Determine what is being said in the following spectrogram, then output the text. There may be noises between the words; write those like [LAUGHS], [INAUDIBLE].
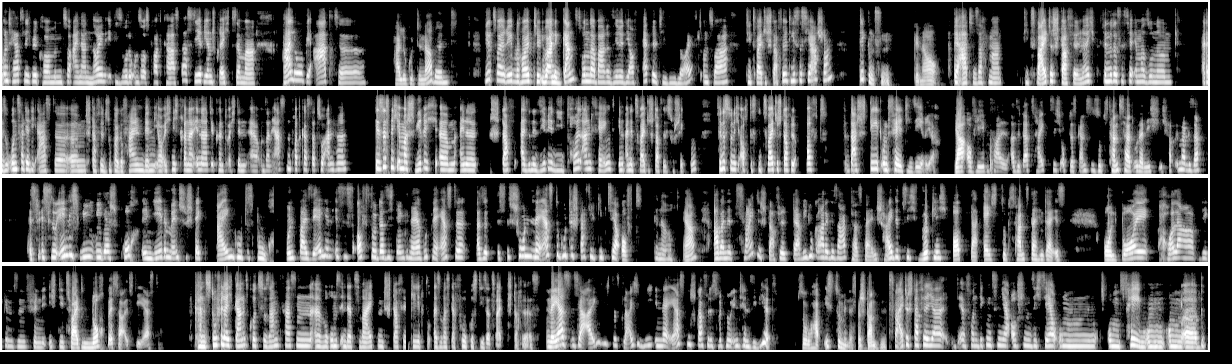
und herzlich willkommen zu einer neuen Episode unseres Podcasts, das Seriensprechzimmer. Hallo Beate. Hallo, guten Abend. Wir zwei reden heute über eine ganz wunderbare Serie, die auf Apple TV läuft, und zwar die zweite Staffel dieses Jahr schon, Dickinson. Genau. Beate, sag mal, die zweite Staffel, ne? Ich finde, das ist ja immer so eine also uns hat ja die erste ähm, Staffel super gefallen. Wenn ihr euch nicht dran erinnert, ihr könnt euch den, äh, unseren ersten Podcast dazu anhören. Ist es nicht immer schwierig, ähm, eine Staffel, also eine Serie, die toll anfängt, in eine zweite Staffel zu schicken? Findest du nicht auch, dass die zweite Staffel oft da steht und fällt, die Serie? Ja, auf jeden Fall. Also da zeigt sich, ob das Ganze Substanz hat oder nicht. Ich habe immer gesagt, es ist so ähnlich wie, wie der Spruch, in jedem Menschen steckt ein gutes Buch. Und bei Serien ist es oft so, dass ich denke, naja gut, eine erste, also es ist schon eine erste gute Staffel gibt's ja oft. Genau. Ja, aber eine zweite Staffel, da, wie du gerade gesagt hast, da entscheidet sich wirklich, ob da echt Substanz dahinter ist. Und boy, Holla Dickinson finde ich die zweite noch besser als die erste. Kannst du vielleicht ganz kurz zusammenfassen, äh, worum es in der zweiten Staffel geht, also was der Fokus dieser zweiten Staffel ist? Naja, es ist ja eigentlich das gleiche wie in der ersten Staffel, es wird nur intensiviert. So habe ich es zumindest verstanden. Zweite Staffel ja von Dickinson ja auch schon sich sehr um, um Fame, um, um äh, Be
